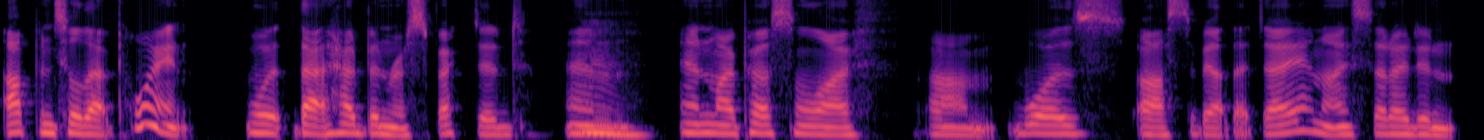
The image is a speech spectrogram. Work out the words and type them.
up until that point, what that had been respected, and and my personal life um, was asked about that day, and I said I didn't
